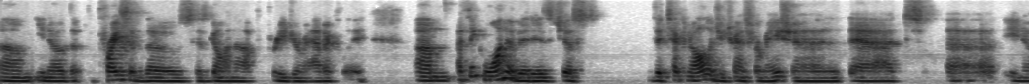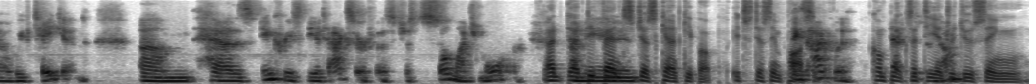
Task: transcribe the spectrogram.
um, you know, the, the, price of those has gone up pretty dramatically. Um, I think one of it is just the technology transformation that, uh, you know, we've taken. Um, has increased the attack surface just so much more. And that defense just can't keep up. It's just impossible. Exactly. Complexity yeah, introducing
